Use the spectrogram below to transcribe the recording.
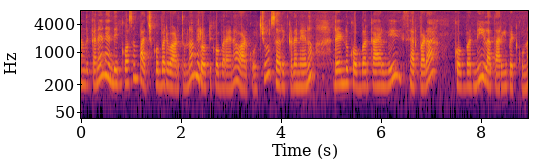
అందుకనే నేను దీనికోసం పచ్చి కొబ్బరి వాడుతున్నా. మీరు రొట్టి కొబ్బరి అయినా వాడుకోవచ్చు. సో ఇక్కడ నేను రెండు కొబ్బరికాయలవి సరిపడా కొబ్బరిని ఇలా తరిగి పెట్టుకున్న.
